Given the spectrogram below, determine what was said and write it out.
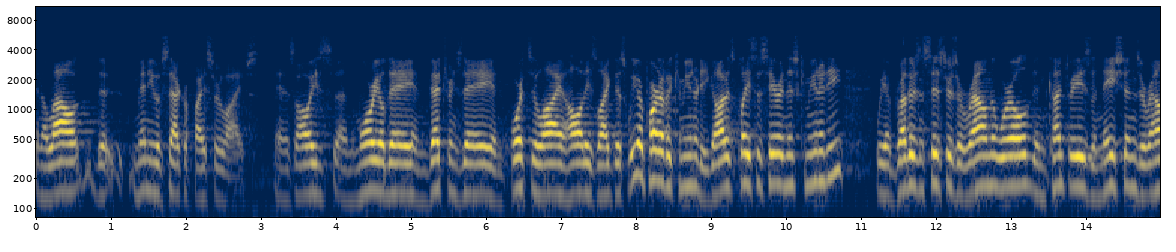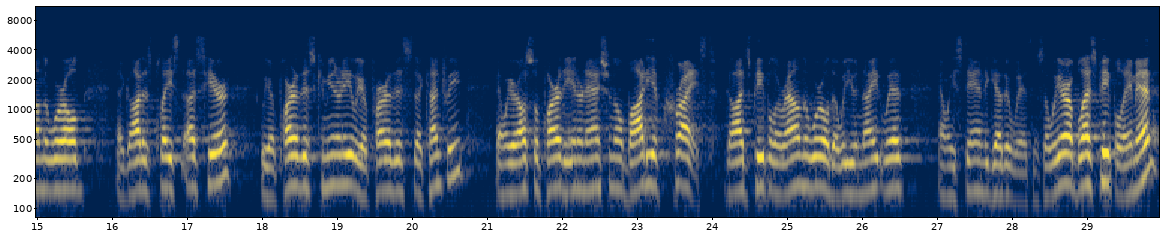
and allow the many who have sacrificed their lives. And it's always uh, Memorial Day and Veterans Day and Fourth of July and holidays like this. We are part of a community. God has placed us here in this community. We have brothers and sisters around the world, in countries and nations around the world. God has placed us here. We are part of this community. We are part of this uh, country. And we are also part of the international body of Christ, God's people around the world that we unite with and we stand together with. And so we are a blessed people. Amen?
